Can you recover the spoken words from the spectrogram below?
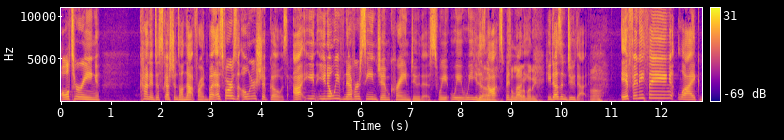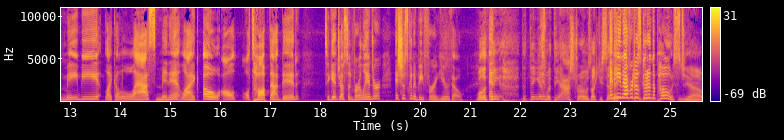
altering kind of discussions on that front. But as far as the ownership goes, I you, you know we've never seen Jim Crane do this. We we, we he does Yeah, not spend a lot of money. He doesn't do that. Uh-uh. If anything, like maybe like a last minute, like oh, I'll I'll top that bid to get Justin Verlander. It's just going to be for a year though. Well, the And- thing, the thing is and- with the Astros, like you said, And they- he never does good in the post. Yeah,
